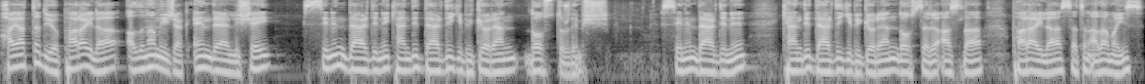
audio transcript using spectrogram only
Hayatta diyor parayla alınamayacak en değerli şey senin derdini kendi derdi gibi gören dosttur demiş. Senin derdini kendi derdi gibi gören dostları asla parayla satın alamayız.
